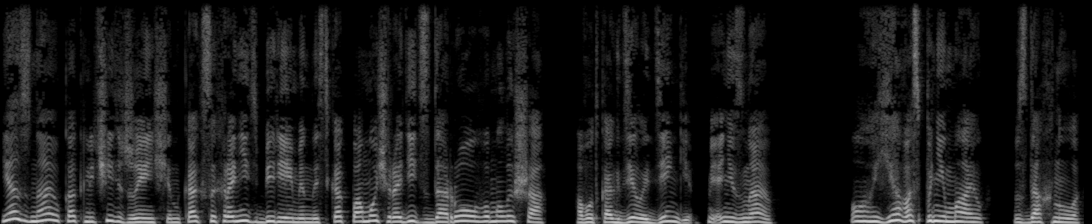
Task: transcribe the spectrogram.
Я знаю, как лечить женщин, как сохранить беременность, как помочь родить здорового малыша. А вот как делать деньги, я не знаю. Ой, я вас понимаю, вздохнула.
